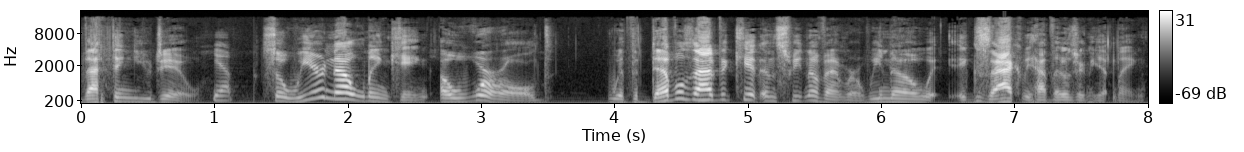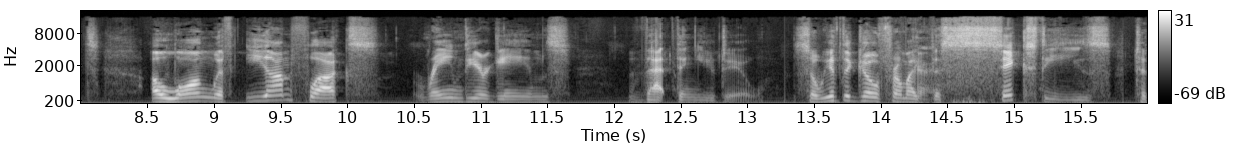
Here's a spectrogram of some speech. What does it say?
That thing you do. Yep. So we are now linking a world with the Devil's Advocate and Sweet November. We know exactly how those are going to get linked, along with Aeon Flux, Reindeer Games, That Thing You Do. So we have to go from like Okay. the 60s to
